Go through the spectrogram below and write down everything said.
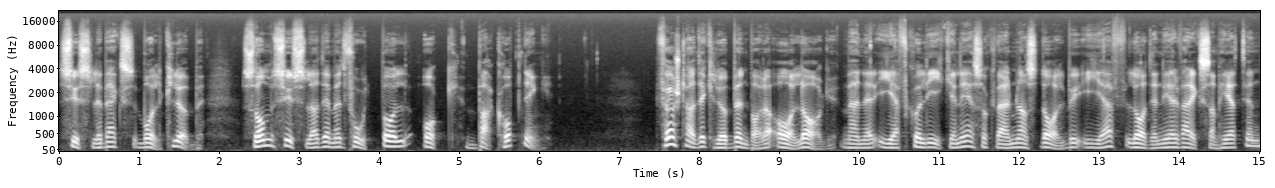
Sysslebäcks bollklubb, som sysslade med fotboll och backhoppning. Först hade klubben bara A-lag, men när IFK Likenäs och Värmlands Dalby IF lade ner verksamheten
